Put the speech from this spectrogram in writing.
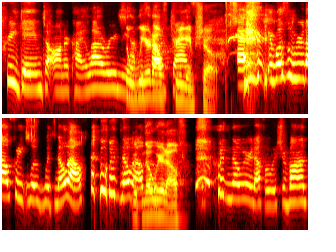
pregame to honor Kyle Lowry. and we It's the Weird Al pregame show And it was the Weird Al pre with, with no Al, with no Al, with no but Weird Alf. with no Weird Al, but with Siobhan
